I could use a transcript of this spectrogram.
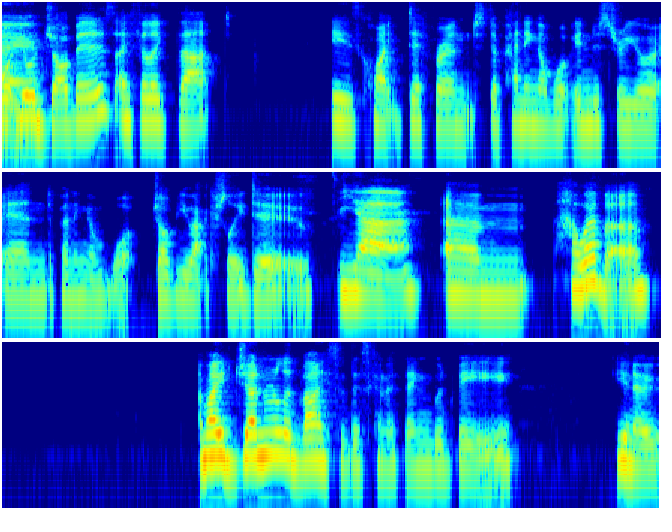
what your job is. I feel like that is quite different depending on what industry you're in, depending on what job you actually do. Yeah. Um, however, my general advice with this kind of thing would be, you know,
